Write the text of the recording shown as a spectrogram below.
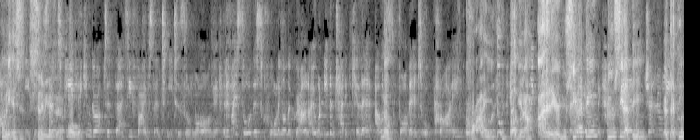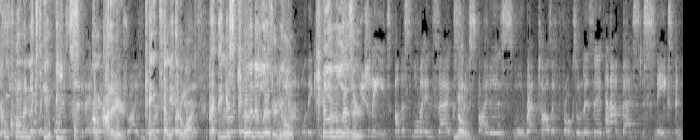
How many inches- centimeters is that? Oh. They can grow up to 35 centimeters long. And if I saw this crawling on the ground, I wouldn't even try to kill it. I would Nope. just vomit or cry. or Cry? You bugging. I'm out of there. You see that thing? Do you see that thing? If that thing come crawling next to your feet, rainforest kind of I'm out of there. You can't tell me otherwise. That thing is killing a lizard, yo. They can Killing the lizard. usually eats other smaller insects, No. spiders, small reptiles like frogs or lizards, and at best, snakes and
